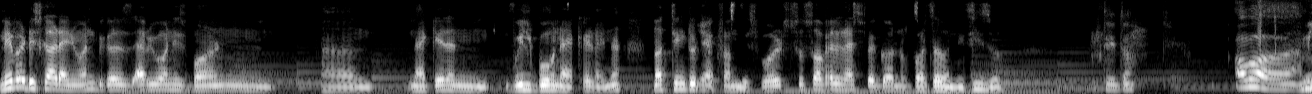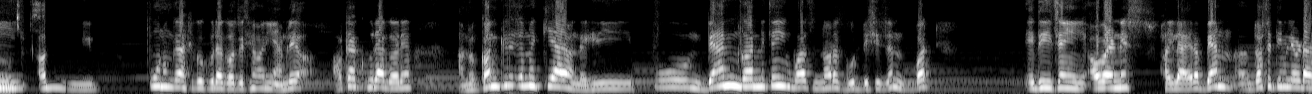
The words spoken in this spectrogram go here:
never discard anyone because everyone is born naked um, naked and will go naked होइन nothing to take from this world so सबैले रेस्पेक्ट गर्नुपर्छ भन्ने चिज हो त्यही त अब हामी अघि पोर्नोग्राफीको कुरा गर्दैथ्यौँ अनि हामीले हल्का कुरा गऱ्यौँ हाम्रो कन्क्लुजनमा के आयो भन्दाखेरि पो बिहान गर्ने चाहिँ was not a good decision but यदि चाहिँ अवेरनेस फैलाएर बिहान जस्तै तिमीले एउटा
